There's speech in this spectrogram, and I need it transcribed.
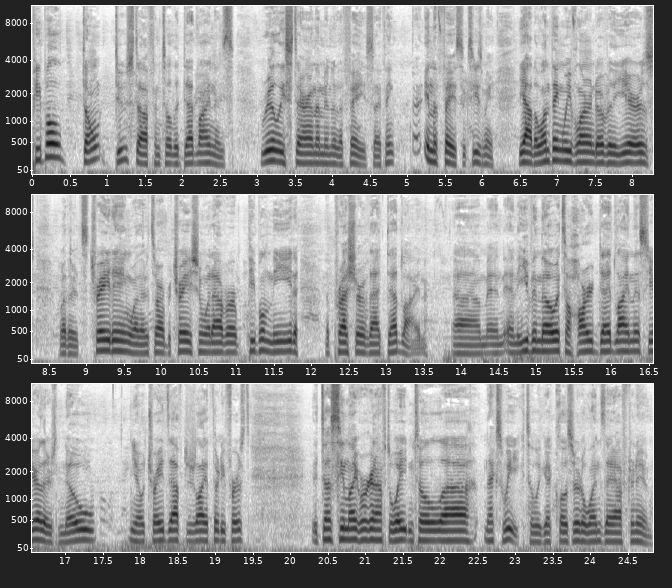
people don't do stuff until the deadline is really staring them into the face. I think in the face, excuse me. Yeah, the one thing we've learned over the years, whether it's trading, whether it's arbitration, whatever, people need the pressure of that deadline. Um, and and even though it's a hard deadline this year, there's no you know trades after July 31st, it does seem like we're going to have to wait until uh, next week till we get closer to Wednesday afternoon.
